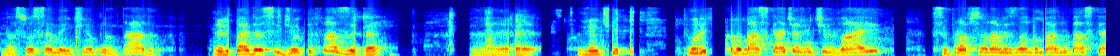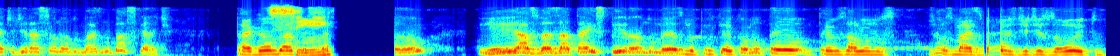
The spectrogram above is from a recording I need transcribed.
da sua sementinha plantada, ele vai decidir o que fazer, né? É, a gente, por estar no basquete, a gente vai se profissionalizando mais no basquete, direcionando mais no basquete. Pegando Sim. essa e às vezes até inspirando mesmo, porque como tem, tem os alunos já os mais velhos, de 18,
